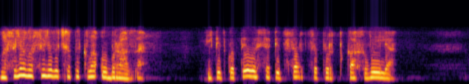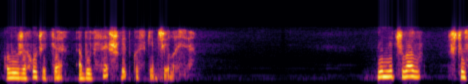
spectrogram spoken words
Василя Васильовича пекла образа і підкотилася під серце терпка хвиля, коли вже хочеться, аби все швидко скінчилося. Він відчував щось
